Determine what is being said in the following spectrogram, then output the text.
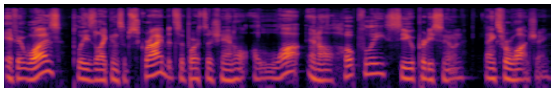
If it was, please like and subscribe. It supports the channel a lot, and I'll hopefully see you pretty soon. Thanks for watching.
